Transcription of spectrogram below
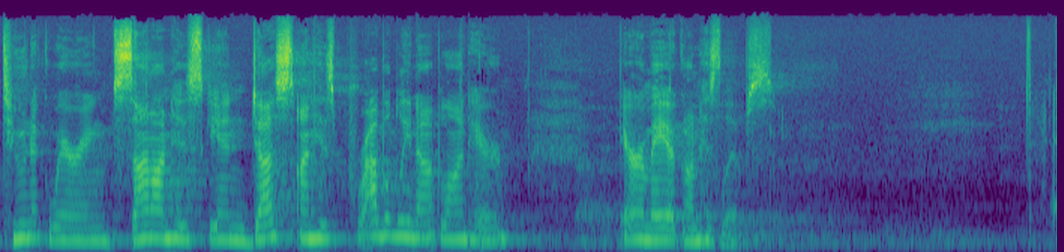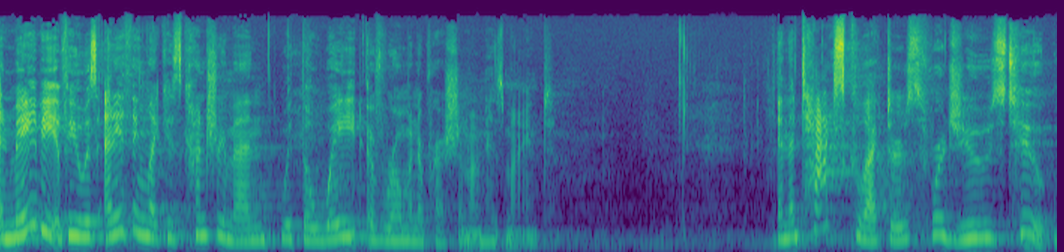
tunic wearing, sun on his skin, dust on his probably not blonde hair, Aramaic on his lips. And maybe if he was anything like his countrymen, with the weight of Roman oppression on his mind. And the tax collectors were Jews too,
